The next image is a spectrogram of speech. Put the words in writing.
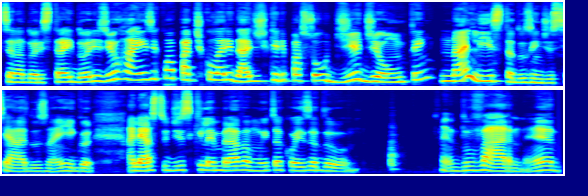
senadores traidores e o Heinz com a particularidade de que ele passou o dia de ontem na lista dos indiciados, né, Igor? Aliás, tu disse que lembrava muito a coisa do, do VAR, né?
